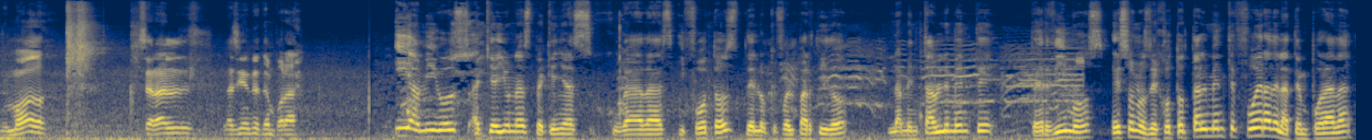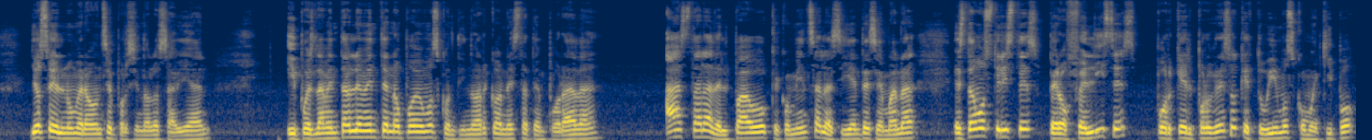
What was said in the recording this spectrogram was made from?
ni modo. Será la siguiente temporada. Y amigos, aquí hay unas pequeñas jugadas y fotos de lo que fue el partido. Lamentablemente perdimos. Eso nos dejó totalmente fuera de la temporada. Yo soy el número 11 por si no lo sabían. Y pues lamentablemente no podemos continuar con esta temporada. Hasta la del pavo que comienza la siguiente semana. Estamos tristes pero felices porque el progreso que tuvimos como equipo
